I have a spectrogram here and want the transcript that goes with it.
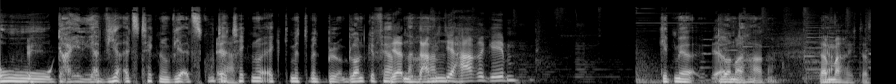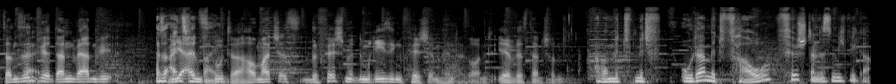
Oh, geil. Ja, wir als Techno, wir als guter Ja. Techno-Act mit, mit bl- blond Ja, gefärbten darf ich Haaren. dir Haare geben? Gib mir Ja, blonde mach. Haare. Dann Ja. mache ich das. Dann sind wir, dann werden wir. Also eins wir als beiden. Scooter. How much is the fish mit einem riesigen Fisch im Hintergrund? Ihr wisst dann schon. Aber mit, mit, oder mit V-Fisch, dann ist nämlich vegan.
